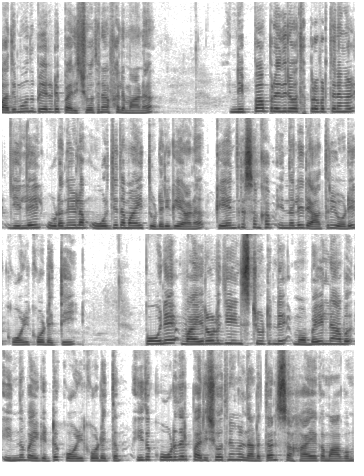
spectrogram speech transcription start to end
പതിമൂന്ന് പേരുടെ പരിശോധനാ ഫലമാണ് നിപ്പ പ്രതിരോധ പ്രവർത്തനങ്ങൾ ജില്ലയിൽ ഉടനീളം ഊർജിതമായി തുടരുകയാണ്. കേന്ദ്ര സംഘം ഇന്നലെ രാത്രിയോടെ കോഴിക്കോടെത്തി. പൂനെ വൈറോളജി ഇൻസ്റ്റിറ്റ്യൂട്ടിന്റെ മൊബൈൽ ലാബ് ഇന്ന് വൈകിട്ട് കോഴിക്കോടെത്തും. ഇത് കൂടുതൽ പരിശോധനകൾ നടത്താൻ സഹായകമാകും.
